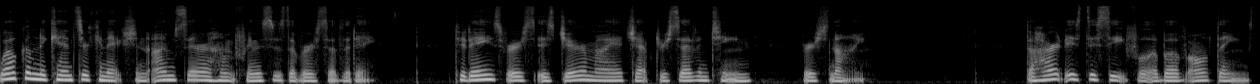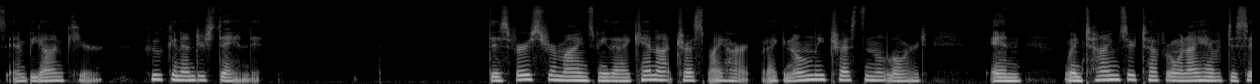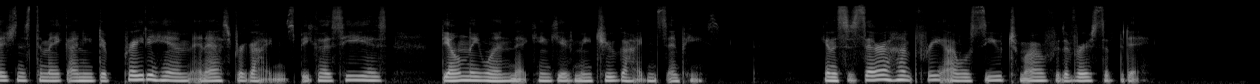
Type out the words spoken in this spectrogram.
Welcome to Cancer Connection. I'm Sarah Humphrey, and this is the verse of the day. Today's verse is Jeremiah chapter 17, verse 9. The heart is deceitful above all things and beyond cure. Who can understand it? This verse reminds me that I cannot trust my heart, but I can only trust in the Lord. And when times are tougher, when I have decisions to make, I need to pray to Him and ask for guidance because He is the only one that can give me true guidance and peace. Again, this is Sarah Humphrey. I will see you tomorrow for the verse of the day.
